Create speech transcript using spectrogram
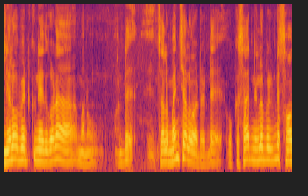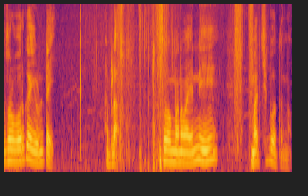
నిలవబెట్టుకునేది కూడా మనం అంటే చాలా మంచి అలవాటు. అంటే ఒకసారి నిలబెట్టుకుంటే సంవత్సరం వరకు అవి ఉంటాయి. అట్లా. సో మనం అవన్నీ మర్చిపోతున్నాం.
